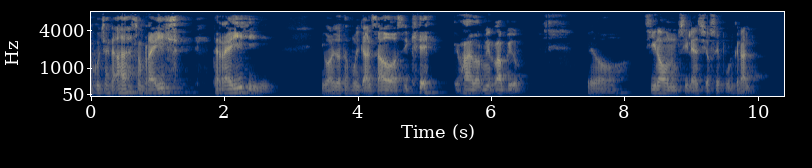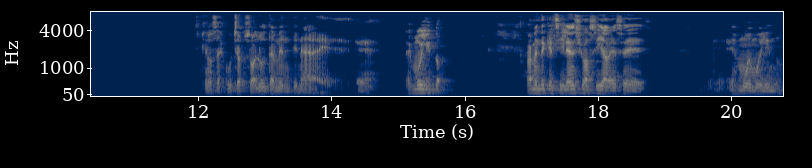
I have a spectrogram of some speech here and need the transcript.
escuchas nada, sonreís, te reís y, bueno, ya estás muy cansado, así que te vas a dormir rápido. Pero sino un silencio sepulcral. Que no se escucha absolutamente nada. Eh, eh, es muy lindo. Realmente que el silencio así a veces es muy, muy lindo.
